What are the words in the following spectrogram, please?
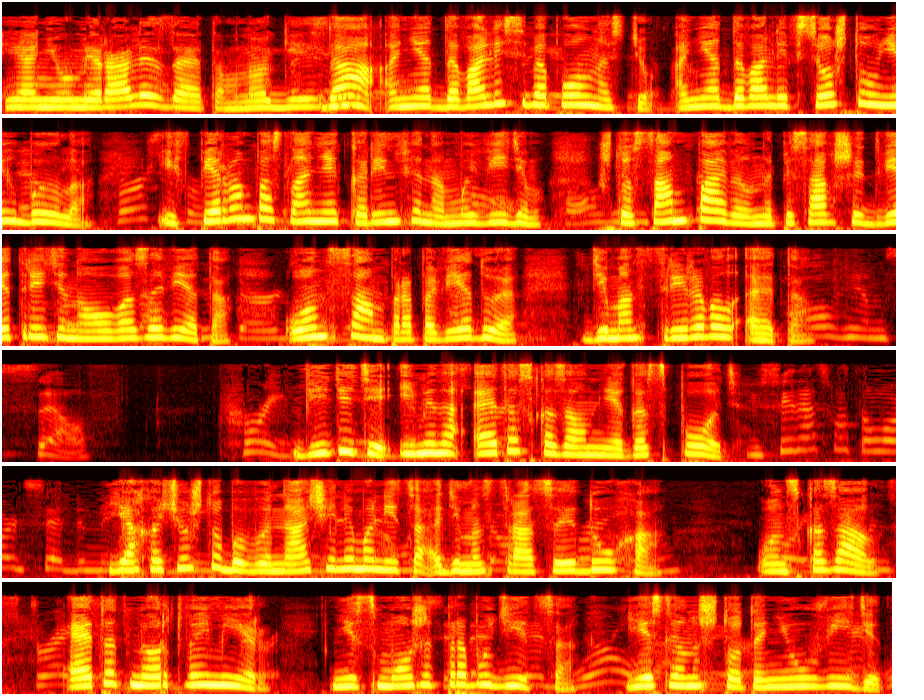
И они умирали за это, многие из Да, них. они отдавали себя полностью, они отдавали все, что у них было. И в первом послании к Коринфянам мы видим, что сам Павел, написавший две трети Нового Завета, он сам, проповедуя, демонстрировал это. Видите, именно это сказал мне Господь. Я хочу, чтобы вы начали молиться о демонстрации Духа. Он сказал, этот мертвый мир не сможет пробудиться, если он что-то не увидит.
